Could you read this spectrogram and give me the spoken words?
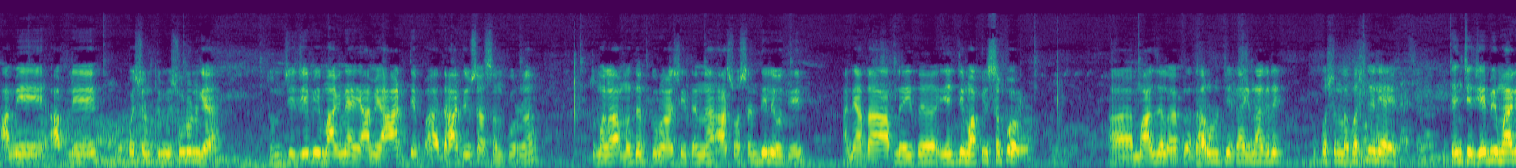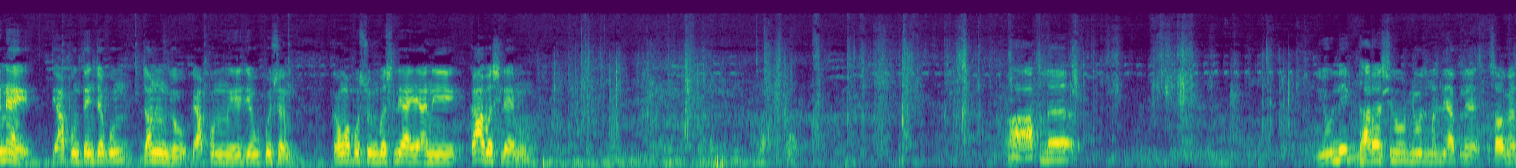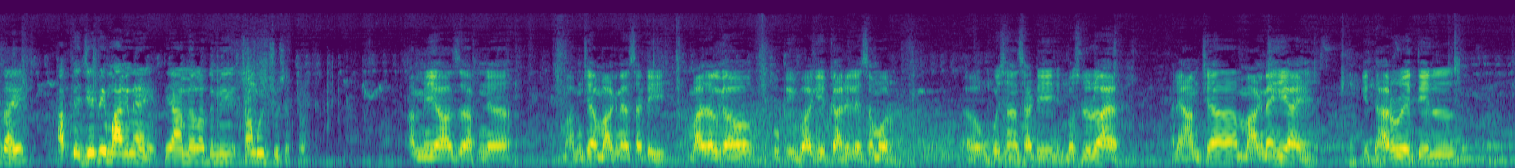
आम्ही आपले उपोषण तुम्ही सोडून घ्या. तुमची जे बी मागणी आहे आम्ही आठ ते पा- दहा दिवसात संपूर्ण तुम्हाला मदत करू असे त्यांना आश्वासन दिले होते. आणि आता आपल्या इथं एच डी एम ऑफिस समोर माजल आपलं धारूरचे काही नागरिक उपोषणाला बसलेले आहेत. त्यांचे जे बी मागणे आहे ते आपण त्यांच्याकडून जाणून घेऊ की आपण हे जे उपोषण केव्हापासून बसले आहे आणि का बसले आहे मग? हां आपलं युनिक धाराशिव न्यूजमध्ये आपले स्वागत आहे. आपले जे बी मागणे आहे ते आम्हाला तुम्ही सांगू इच्छू शकता. आम्ही आज आपल्या आमच्या मागण्यासाठी माजलगाव उपविभागीय कार्यालयासमोर उपोषणासाठी बसलेलो आहात. आणि आमच्या मागण्या ही आहे की धारूर येथील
